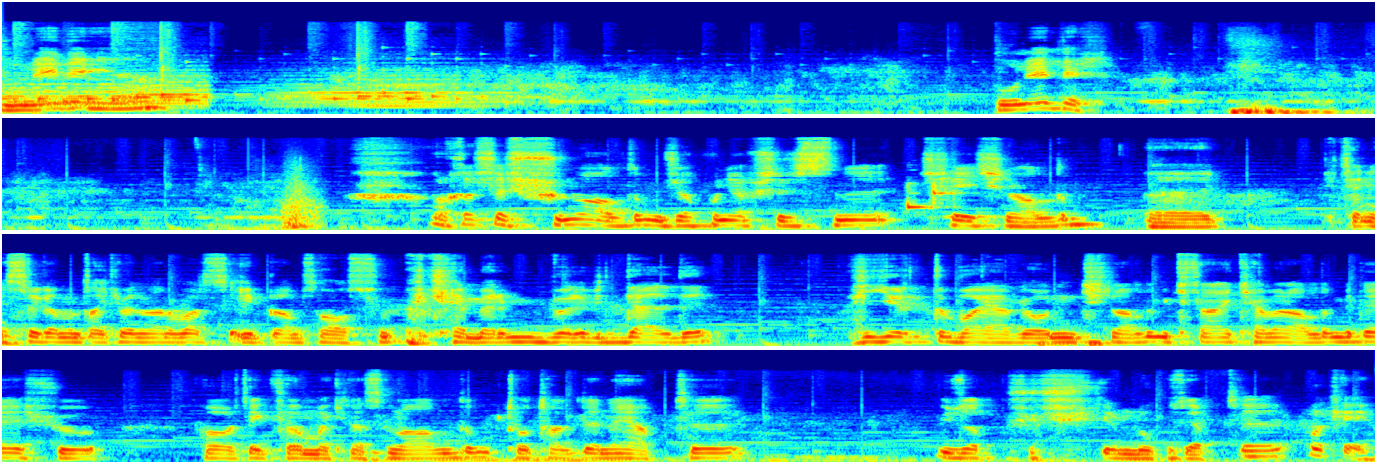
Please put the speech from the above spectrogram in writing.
bu nedir ya? Bu nedir? Arkadaşlar şunu aldım. Japon yapıştırıcısını şey için aldım. Ee, tane Instagram'dan takip edenler varsa İbrahim sağ olsun. Kemerimi böyle bir deldi. Yırttı bayağı bir onun için aldım. İki tane kemer aldım. Bir de şu Powertech fön makinesini aldım. Totalde ne yaptı? 163 29 yaptı. Okey.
